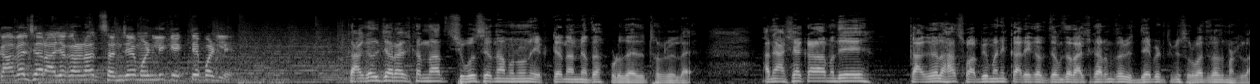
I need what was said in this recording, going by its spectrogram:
कागलच्या राजकारणात संजय मंडलिक एकटे पडले. कागलच्या राजकारणात शिवसेना म्हणून एकट्यानं आम्ही आता पुढे जायचं ठरलेलं आहे. आणि अशा काळामध्ये कागल हा स्वाभिमानी कार्यकर्त्यांचा राजकारणाचं विद्यापीठ तुम्ही सुरुवातीलाच म्हटला.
